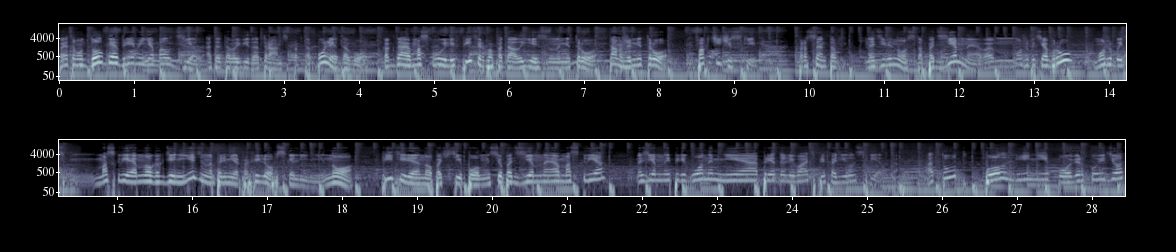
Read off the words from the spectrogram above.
Поэтому долгое время я балдел от этого вида транспорта. Более того, когда я в Москву или в Питер попадал и ездил на метро, там же метро фактически процентов на 90 подземное. Может быть, я вру, может быть, в Москве я много где не ездил, например, по Филевской линии, но в Питере оно почти полностью подземное, а в Москве наземные перегоны мне преодолевать приходилось редко. А тут пол линии поверху идет,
